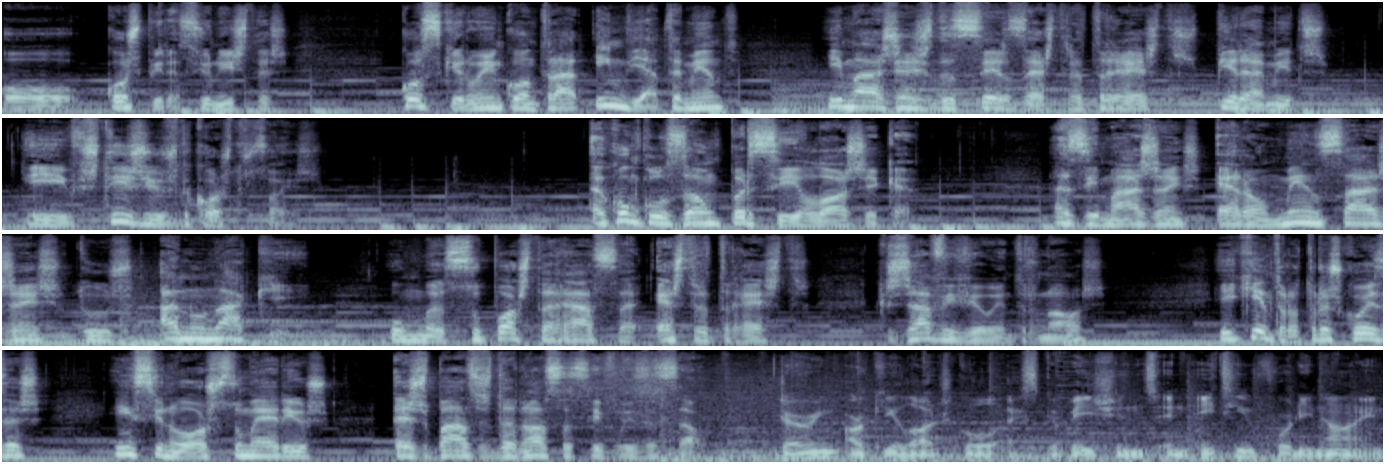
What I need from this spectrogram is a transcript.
ou conspiracionistas conseguiram encontrar imediatamente imagens de seres extraterrestres, pirâmides e vestígios de construções. A conclusão parecia lógica. As imagens eram mensagens dos Anunnaki, uma suposta raça extraterrestre que já viveu entre nós e que, entre outras coisas, ensinou aos Sumérios as bases da nossa civilização. During archaeological excavations in 1849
